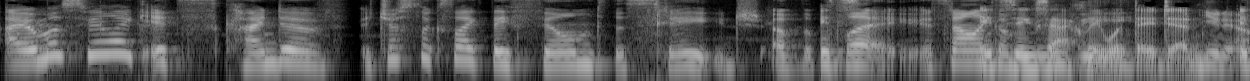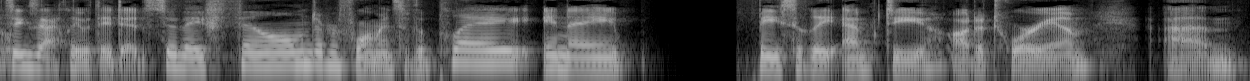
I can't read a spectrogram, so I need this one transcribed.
I almost feel like it's kind of, it just looks like they filmed the stage of the It's- play. It's not like it's exactly movie, what they did. You know, It's exactly what they did. So they filmed a performance of the play in a basically empty auditorium. Um,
